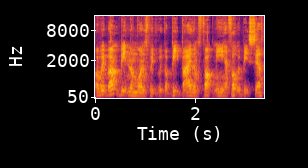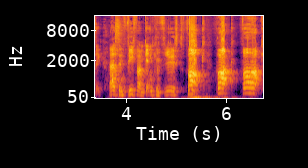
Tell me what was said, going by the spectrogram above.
Oh we haven't beaten them once. We, we got beat by them. Fuck me. I thought we beat Celtic. That's in FIFA. I'm getting confused. Fuck. Fuck. Fuck.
